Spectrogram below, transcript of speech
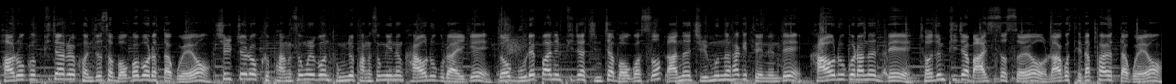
바로 그 피자를 건져서 먹어버렸다고 해요. 실제로 그 방송을 본 동료 방송인은 가오루구라에게 너 물에 빠진 피자 진짜 먹었어? 라는 질문을 하게 됐는데 가오루구라는 네 젖은 피자 맛있었어요 라고 대답하였다고 해요.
